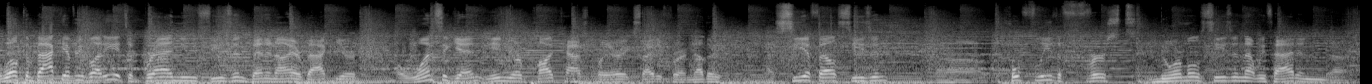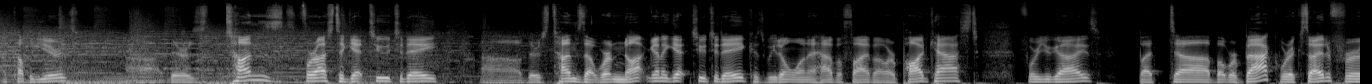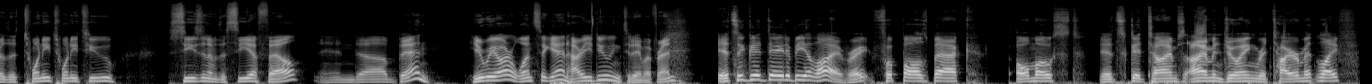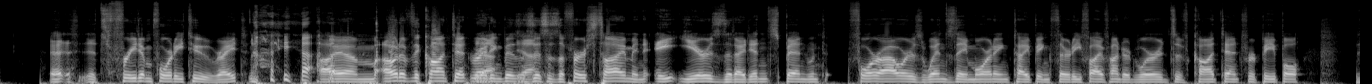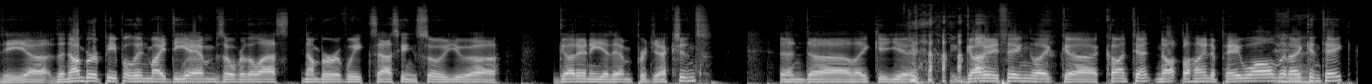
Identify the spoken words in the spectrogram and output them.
Well, welcome back, everybody. It's a brand new season. Ben and I are back here once again in your podcast player. Excited for another uh, CFL season. Uh, hopefully, the first normal season that we've had in uh, a couple years. Uh, there's tons for us to get to today. Uh, there's tons that we're not going to get to today because we don't want to have a five-hour podcast for you guys. But uh, but we're back. We're excited for the 2022 season of the CFL. And uh, Ben, here we are once again. How are you doing today, my friend? It's a good day to be alive, right? Football's back almost. It's good times. I'm enjoying retirement life. It's freedom 42, right? yeah. I am out of the content writing Yeah, business. yeah. This is the first time in eight years that I didn't spend four hours Wednesday morning typing 3,500 words of content for people. The uh, the number of people in my DMs over the last number of weeks asking, so you uh, got any of them projections? And uh, like, you got anything like uh, content not behind a paywall that I can take?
